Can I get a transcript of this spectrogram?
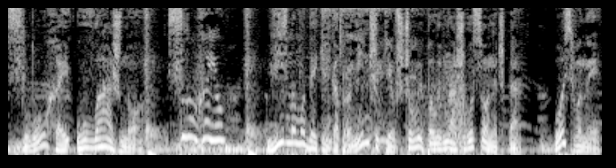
Слухай уважно. Слухаю. Візьмемо декілька промінчиків, що випали в нашого сонечка. Ось вони.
